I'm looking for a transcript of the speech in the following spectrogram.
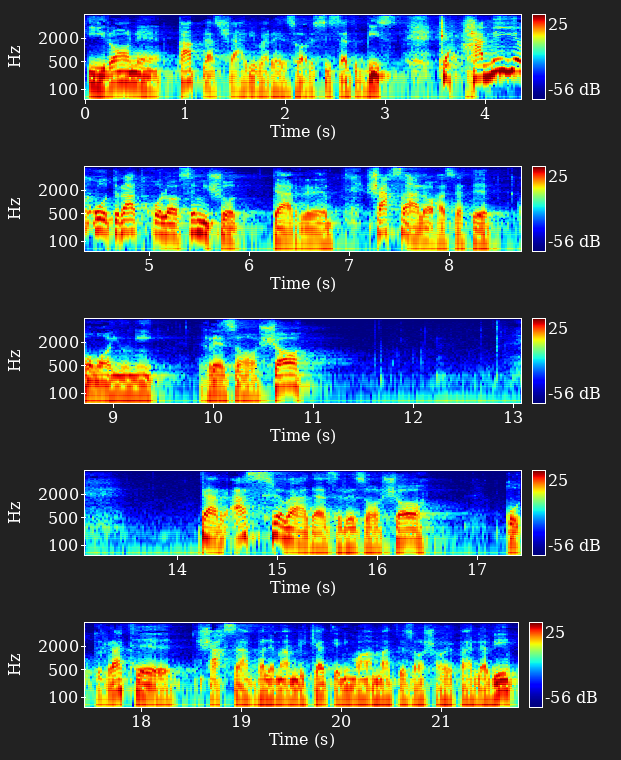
ایران قبل از شهریور 1320 که همه قدرت خلاصه می‌شد در شخص اعلی حضرت همایونی رضا شاه. در عصر بعد از رضا شاه قدرت شخص اول مملکت یعنی محمد رضا شاه پهلوی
